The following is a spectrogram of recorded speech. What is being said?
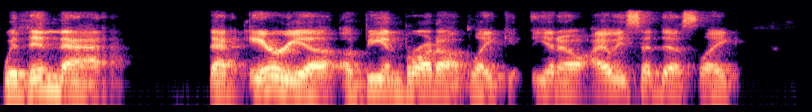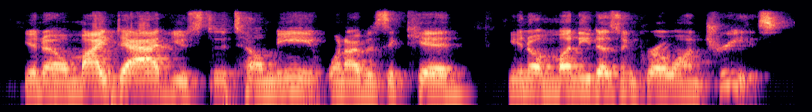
within that that area of being brought up? Like you know i always said this like you know my dad used to tell me when i was a kid you know money doesn't grow on trees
